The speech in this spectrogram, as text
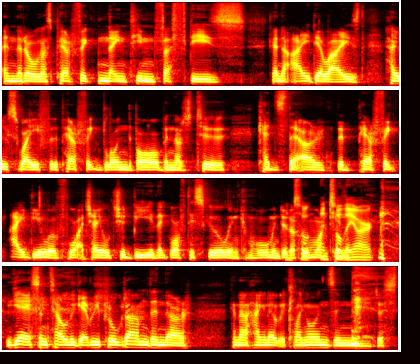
and they're all this perfect 1950s kind of idealized housewife with a perfect blonde bob and there's two kids that are the perfect ideal of what a child should be that go off to school and come home and do their homework. until and- they aren't. Yes, until they get reprogrammed and they're kind of hanging out with Klingons and just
